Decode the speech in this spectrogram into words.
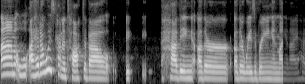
Um, well, I had always kind of talked about having other other ways of bringing in money, and I had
